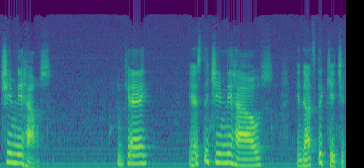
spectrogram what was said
chimney house. Okay? Here's the chimney house, and that's the kitchen.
